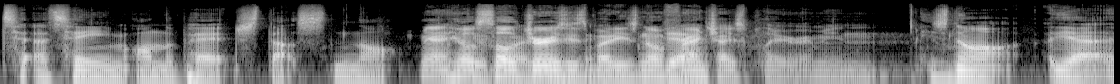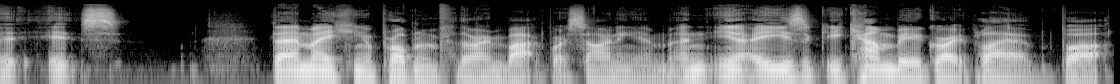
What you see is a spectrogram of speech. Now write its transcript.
t- a team on the pitch, that's not. Yeah, he'll sell way of doing jerseys, but he's no Yeah. franchise player. I mean, He's not. Yeah, it's they're making a problem for their own back by signing him, and you know he's he can be a great player, but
